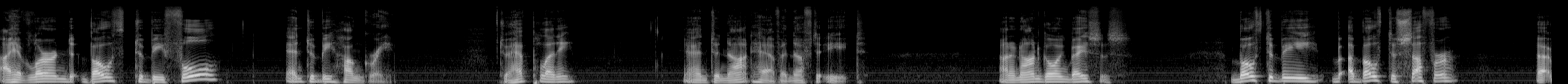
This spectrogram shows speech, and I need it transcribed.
I have learned both to be full and to be hungry, to have plenty and to not have enough to eat on an ongoing basis. Both to be, uh, both to suffer, uh,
